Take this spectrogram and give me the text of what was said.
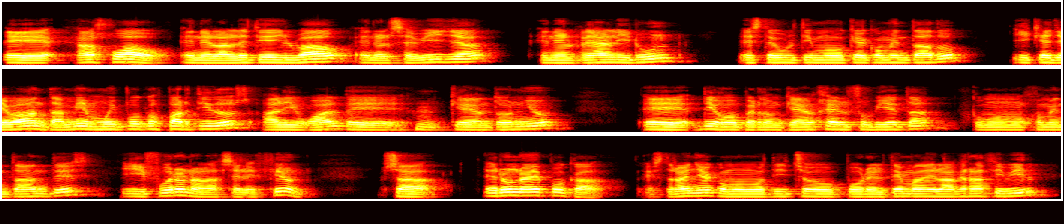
eh, han jugado en el Athletic de Bilbao, en el Sevilla, en el Real Irún, este último que he comentado, y que llevaban también muy pocos partidos, al igual de Hmm. que Antonio, eh, digo, perdón, que Ángel Zubieta, como hemos comentado antes, y fueron a la selección. O sea, era una época extraña, como hemos dicho, por el tema de la guerra civil,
